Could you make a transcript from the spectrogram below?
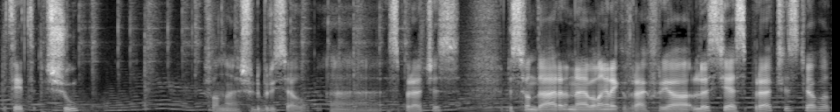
het heet Chou van eh Chou de Bruxelles, eh, spruitjes. Dus vandaar een belangrijke vraag voor jou. Lust jij spruitjes, Jawad?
